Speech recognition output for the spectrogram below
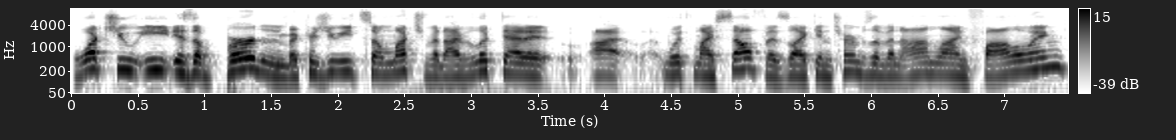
What you eat is a burden because you eat so much of it. I've looked at it uh, with myself as like in terms of an online following.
